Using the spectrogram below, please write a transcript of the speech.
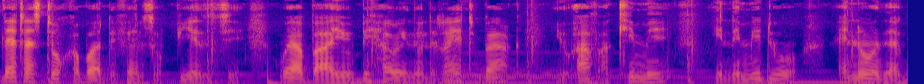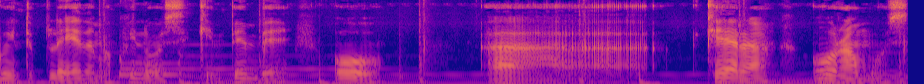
Let us talk about defense of PSG, whereby you'll be having on the right back, you have Akimi in the middle. I know they are going to play either Maquinos, Kimpembe, or uh, Kera or Ramos,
